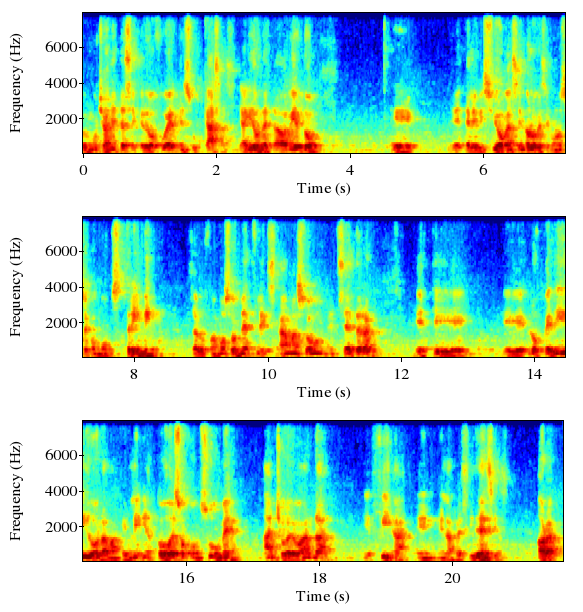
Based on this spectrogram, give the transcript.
pues mucha gente se quedó fue en sus casas. Y ahí donde estaba viendo eh, eh, televisión, haciendo lo que se conoce como streaming, o sea, los famosos Netflix, Amazon, etcétera. Este, eh, los pedidos, la banca en línea, todo eso consume ancho de banda fija en, en las residencias. Ahora,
